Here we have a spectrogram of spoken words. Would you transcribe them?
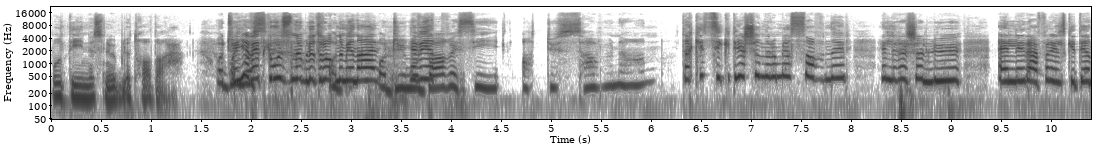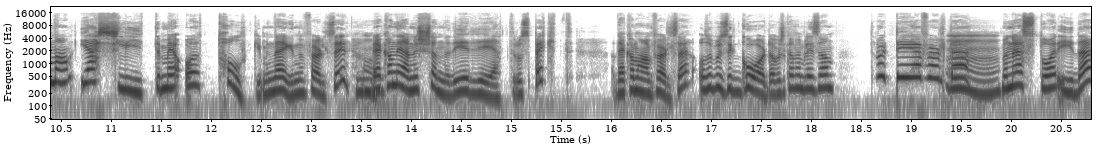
hvor dine snubletråder er. Og, jeg vet ikke hvor snubletrådene mine er! Og du må bare si at du savner han. Det er ikke sikkert jeg skjønner om jeg savner, eller er sjalu, eller er forelsket i en annen. Jeg sliter med å tolke mine egne følelser. Mm. jeg kan gjerne skjønne det i retrospekt. At jeg kan ha en følelse, og så plutselig går det over, så kan det bli sånn Det var det jeg følte! Men når jeg står i det,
